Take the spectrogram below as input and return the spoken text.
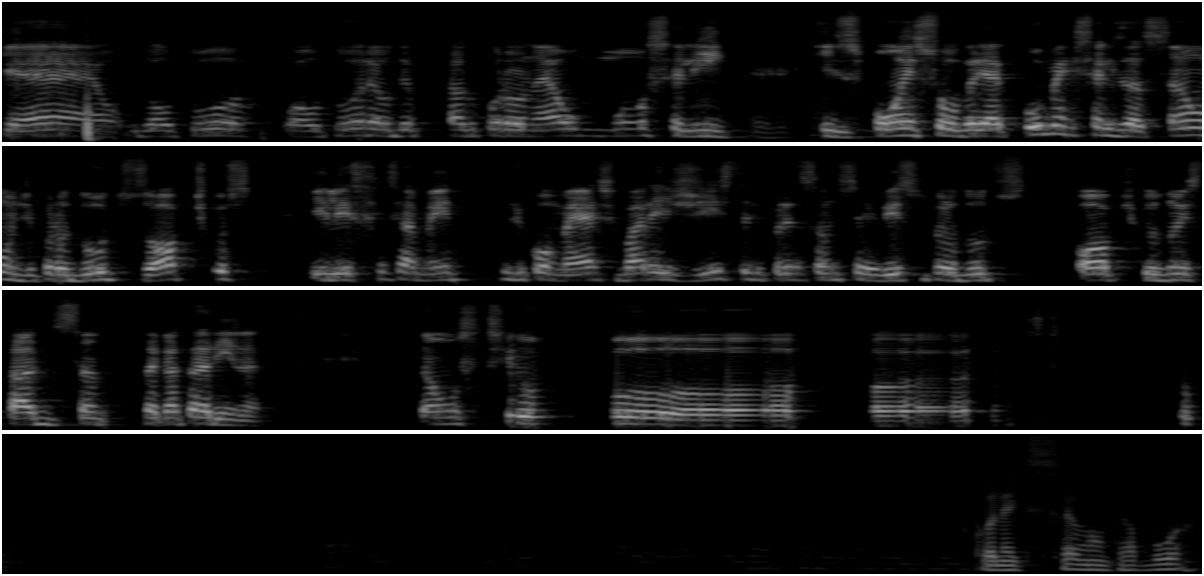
que é do autor, o autor é o deputado coronel Mocelin, que dispõe sobre a comercialização de produtos ópticos e licenciamento de comércio varejista de prestação de serviços de produtos ópticos no estado de Santa Catarina. Então, se o Conexão não está boa.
